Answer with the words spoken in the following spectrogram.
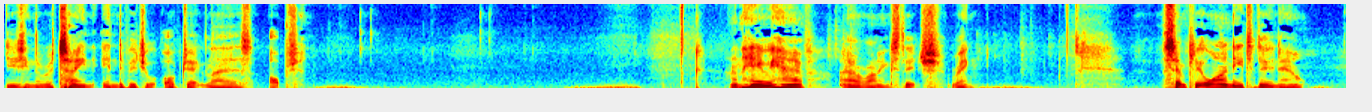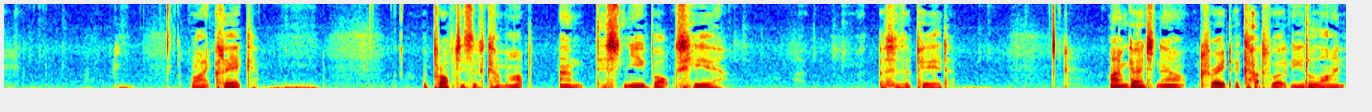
using the retain individual object layers option. And here we have our running stitch ring. Simply all I need to do now, right click, the properties have come up and this new box here has appeared. I'm going to now create a cutwork needle line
